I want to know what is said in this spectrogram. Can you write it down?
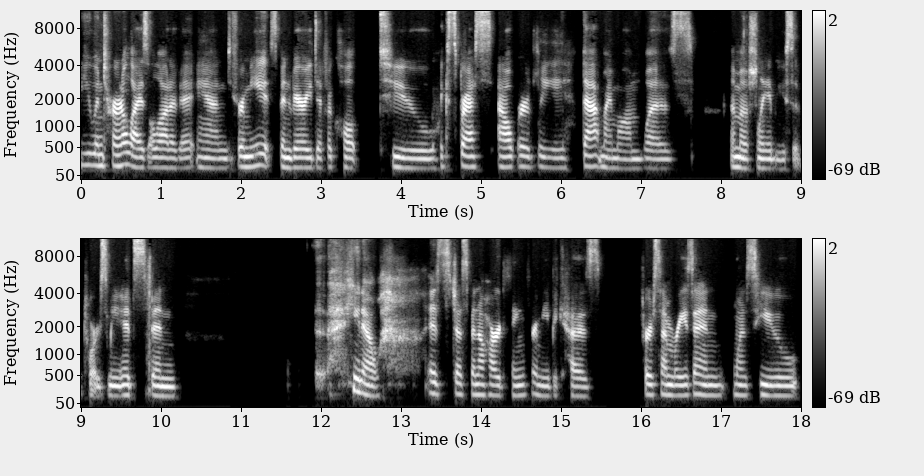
you internalize a lot of it. And for me, it's been very difficult to express outwardly that my mom was emotionally abusive towards me. It's been, you know, it's just been a hard thing for me because for some reason, once you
